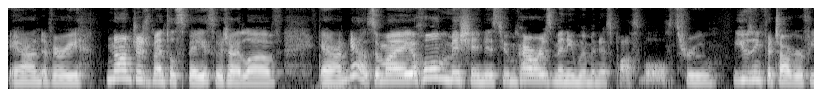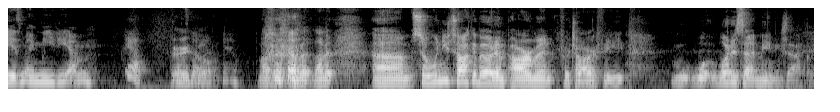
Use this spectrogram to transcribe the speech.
and a very non-judgmental space which i love. And yeah so my whole mission is to empower as many women as possible through using photography as my medium. Yeah very cool. it, yeah. love it love it love it. Um, so when you talk about empowerment photography w- what does that mean exactly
